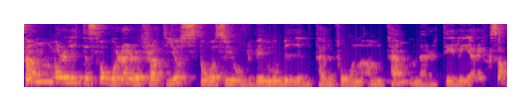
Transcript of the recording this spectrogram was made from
Sen var det lite svårare för att just då så gjorde vi mobiltelefonantenner till Ericsson.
